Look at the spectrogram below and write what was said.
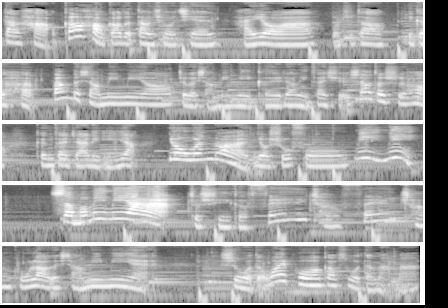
荡好高好高的荡秋千。还有啊，我知道一个很棒的小秘密哦。这个小秘密可以让你在学校的时候跟在家里一样，又温暖又舒服。秘密。什么秘密呀？这是一个非常非常古老的小秘密耶，是我的外婆告诉我的妈妈，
